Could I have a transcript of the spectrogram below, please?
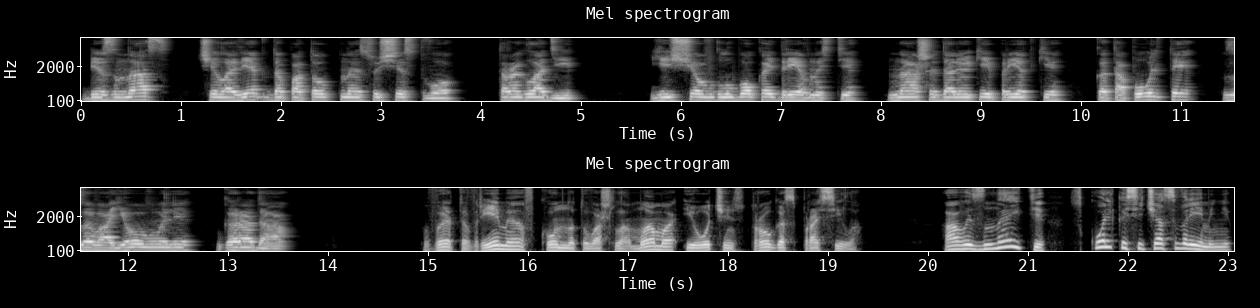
Без нас человек – допотопное существо, троглодит. Еще в глубокой древности наши далекие предки – катапульты завоевывали города. В это время в комнату вошла мама и очень строго спросила. «А вы знаете, сколько сейчас времени?»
